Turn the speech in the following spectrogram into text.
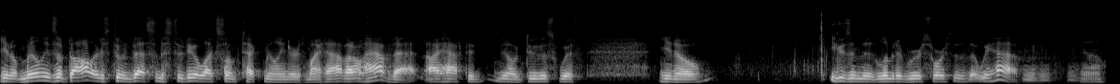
you know millions of dollars to invest in a studio like some tech millionaires might have. I don't have that. I have to you know do this with you know using the limited resources that we have. You know.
